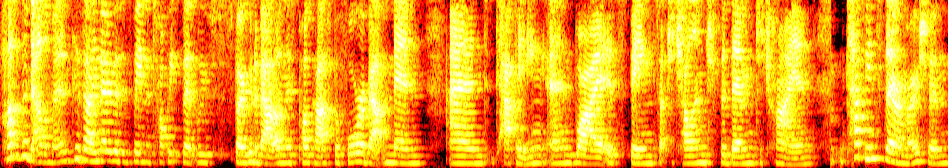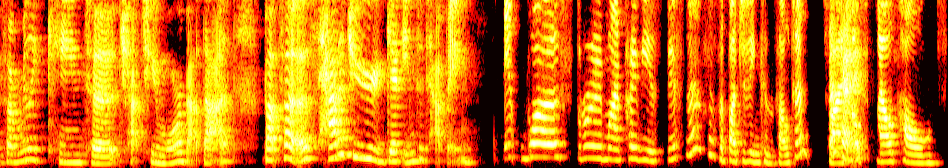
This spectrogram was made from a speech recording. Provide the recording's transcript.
husband element because I know that it's been a topic that we've spoken about on this podcast before about men and tapping and why it's been such a challenge for them to try and tap into their emotions. So I'm really keen to chat to you more about that. But first, how did you get into tapping? It was through my previous business as a budgeting consultant. So I helped households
